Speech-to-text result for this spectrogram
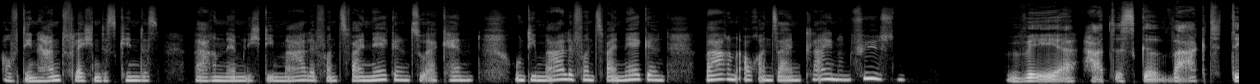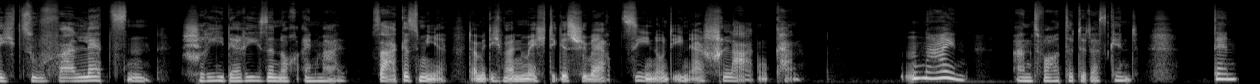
Auf den Handflächen des Kindes waren nämlich die Male von zwei Nägeln zu erkennen, und die Male von zwei Nägeln waren auch an seinen kleinen Füßen. Wer hat es gewagt, dich zu verletzen? schrie der Riese noch einmal. Sag es mir, damit ich mein mächtiges Schwert ziehen und ihn erschlagen kann. Nein, antwortete das Kind, denn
